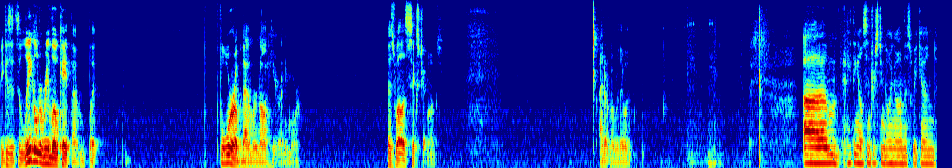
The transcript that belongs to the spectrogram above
because it's illegal to relocate them but four of them are not here anymore as well as six chipmunks. I don't know where they went. Um, anything else interesting going on this weekend?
